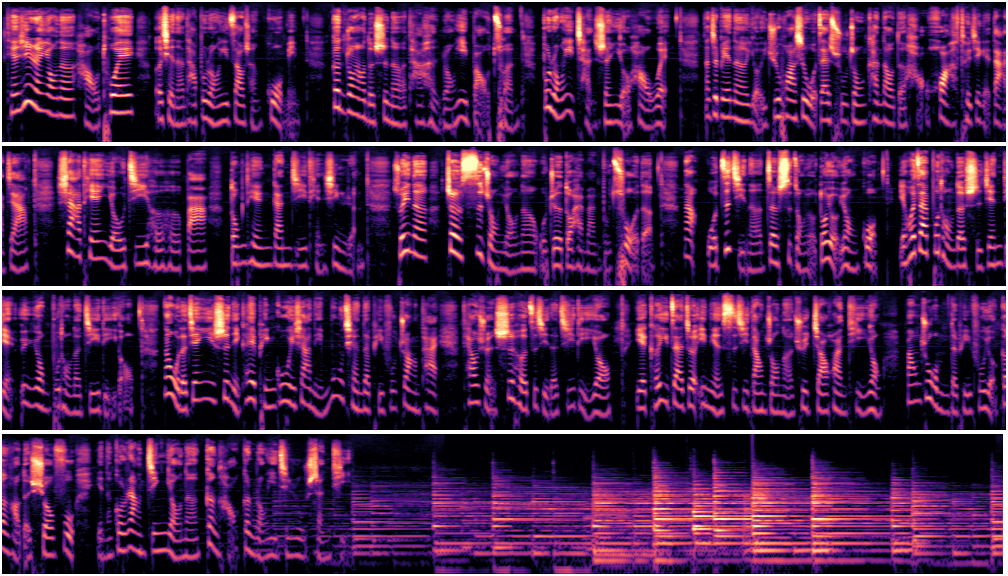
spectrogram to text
甜杏仁油呢，好推，而且呢，它不容易造成过敏。更重要的是呢，它很容易保存，不容易产生油耗味。那这边呢，有一句话是我在书中看到的好话，推荐给大家：夏天油肌和荷巴，冬天干肌甜杏仁。所以呢，这四种油呢，我觉得都还蛮不错的。那我自己呢，这四种油都有用过，也会在不同的时间点运用不同的基底油。那我的建议是，你可以评估一下你目前的皮肤状态，挑选适合自己的基底油，也可以在这一年。四季当中呢，去交换替用，帮助我们的皮肤有更好的修复，也能够让精油呢更好、更容易进入身体。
